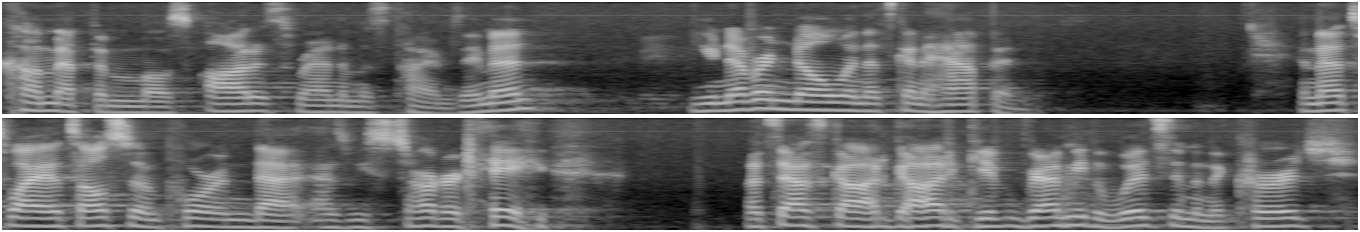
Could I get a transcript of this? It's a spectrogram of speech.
come at the most oddest, randomest times. Amen? You never know when that's going to happen. And that's why it's also important that as we start our day, let's ask God, God, give, grant me the wisdom and the courage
